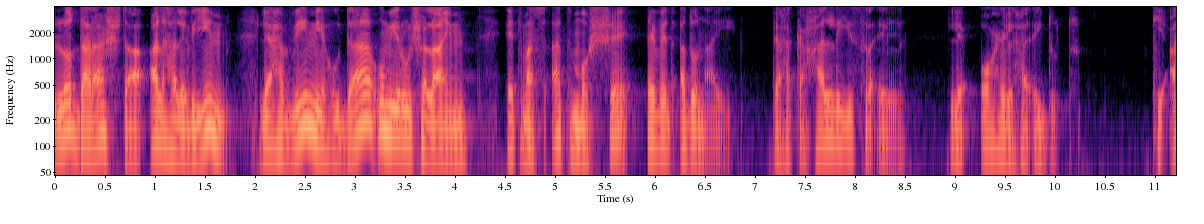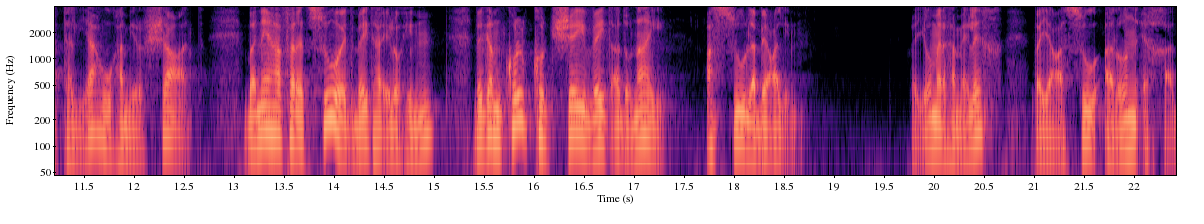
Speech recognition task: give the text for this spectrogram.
לא דרשת על הלוויים להביא מיהודה ומירושלים את משאת משה עבד אדוני, והקהל לישראל, לאוהל העדות. כי עתליהו המרשעת, בניה פרצו את בית האלוהים, וגם כל קודשי בית אדוני עשו לבעלים. ויאמר המלך, ויעשו ארון אחד,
